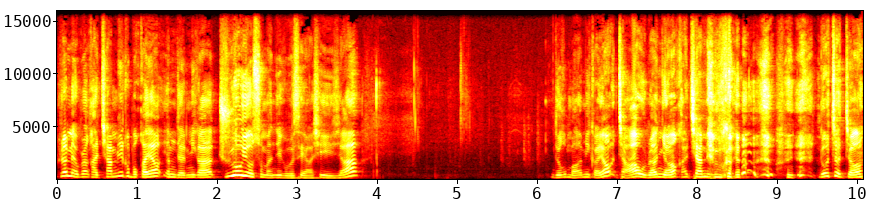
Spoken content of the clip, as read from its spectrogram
그러면 우리 같이 한번 읽어볼까요? 염들 미가 주요 요소만 읽어보세요. 시작. 누구 마음일까요? 자, 우리는요 같이 한번 해볼까요? 놓쳤죠?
